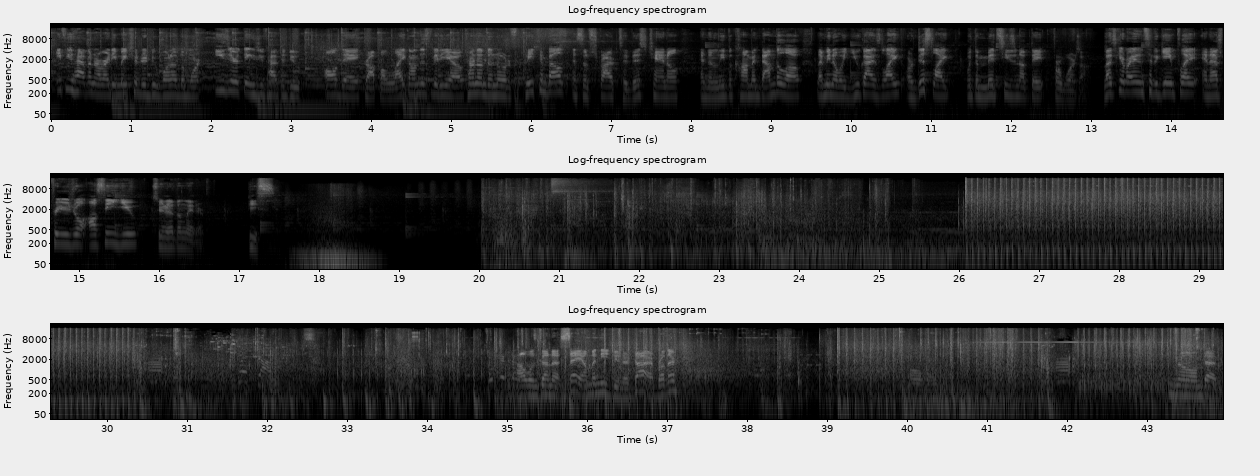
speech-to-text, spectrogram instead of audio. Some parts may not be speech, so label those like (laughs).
If you haven't already, make sure to do one of the more easier things you've had to do all day. Drop a like on this video, turn on the notification bells, and subscribe to this channel. And then leave a comment down below. Let me know what you guys liked or disliked with the mid-season update for Warzone. Let's get right into the gameplay. And as per usual, I'll see you sooner than later. Peace. I was gonna say, I'm gonna need you to die, brother. Oh my. No, I'm dead.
